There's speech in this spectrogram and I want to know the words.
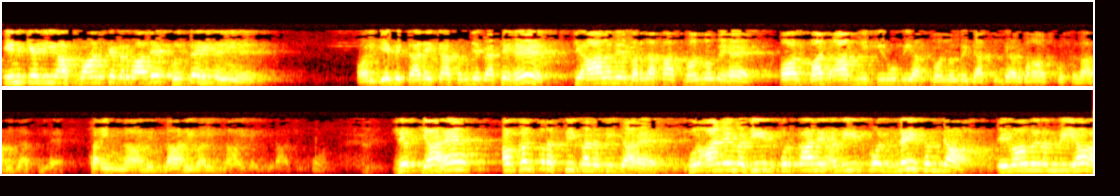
ان کے لیے آسمان کے دروازے کھلتے ہی نہیں ہیں۔ اور یہ بیچارے کیا سمجھے بیٹھے ہیں کہ عالم برزخ آسمانوں میں ہے اور بد آدمی کی روح بھی آسمانوں میں جاتی ہے اور وہاں اس کو سزا دی جاتی ہے۔ یہ کیا ہے؟ عقل پرستی کا نتیجہ ہے۔ قرآن مجید، فرقان حمید کو نہیں سمجھا۔ امام الانبیاء،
